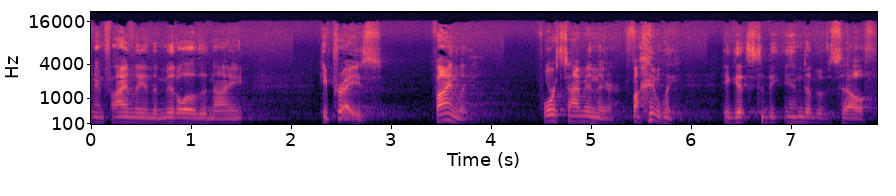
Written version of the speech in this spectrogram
And finally, in the middle of the night, he prays. Finally, fourth time in there, finally, he gets to the end of himself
